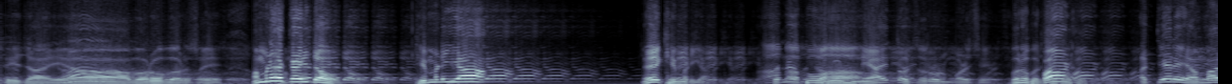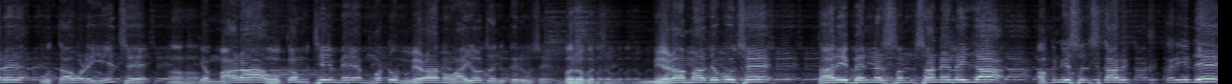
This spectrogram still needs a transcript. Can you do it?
થઈ જાય. હા બરોબર છે. હમણાં કહી દઉં ખીમડિયા ખીમડિયા. ન્યાય તો જરૂર મળશે. બરોબર પણ અત્યારે અમારે ઉતાવળ એ છે. કે મારા હુકમથી મેં મોટું મેળાનું આયોજન કર્યું છે. બરોબર છે. મેળામાં જવું છે તારી બેનને શમશાને લઈ જા અગ્નિ સંસ્કાર કરી દે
